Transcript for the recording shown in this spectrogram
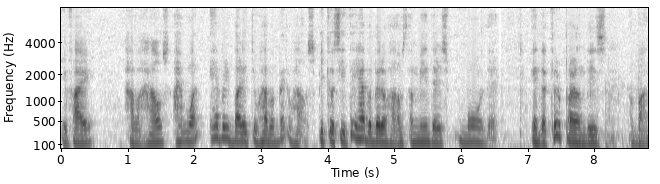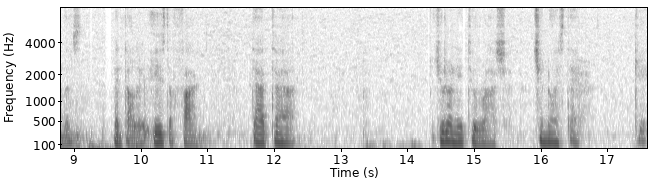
If I have a house, I want everybody to have a better house because if they have a better house, I mean there's more there. And the third part on this abundance mentality is the fact that uh, you don't need to rush it. You know it's there. Okay?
